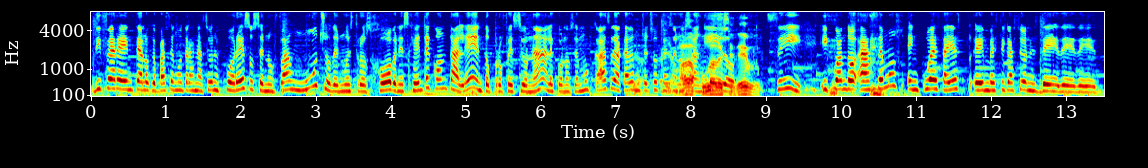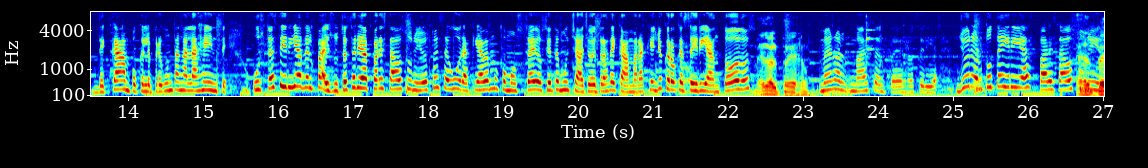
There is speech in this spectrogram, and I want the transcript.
Diferente a lo que pasa en otras naciones, por eso se nos van muchos de nuestros jóvenes, gente con talento, profesionales. Conocemos casos de acá de La- muchachos que se nos han fuga de ido. cerebro. Sí, y cuando hacemos encuestas y est- investigaciones de, de- de- de campo que le preguntan a la gente, ¿usted se iría del país? ¿Usted sería para Estados Unidos? Yo estoy segura que ya vemos como seis o siete muchachos detrás de cámara que yo creo que se irían todos. Menos el perro. Menos el maestro del perro sería. Junior, ¿tú te irías para Estados El Unidos con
